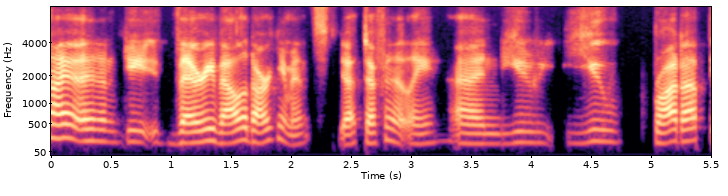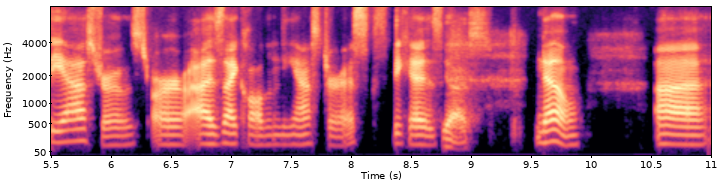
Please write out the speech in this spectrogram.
I, and very valid arguments. Yeah, definitely. And you you brought up the Astros, or as I call them, the asterisks, because yes, no, uh,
